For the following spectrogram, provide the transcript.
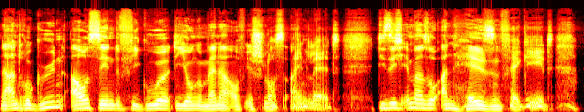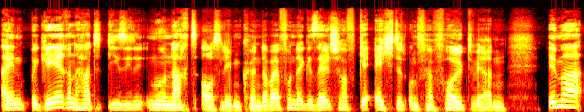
eine androgyn aussehende Figur, die junge Männer auf ihr Schloss einlädt, die sich immer so an Hälsen vergeht, ein Begehren hat, die sie nur nachts ausleben können, dabei von der Gesellschaft geächtet und verfolgt werden. Immer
